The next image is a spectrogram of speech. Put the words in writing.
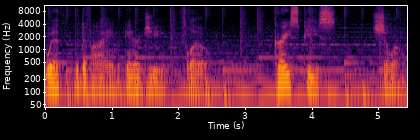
with the divine energy flow. Grace, peace, shalom.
